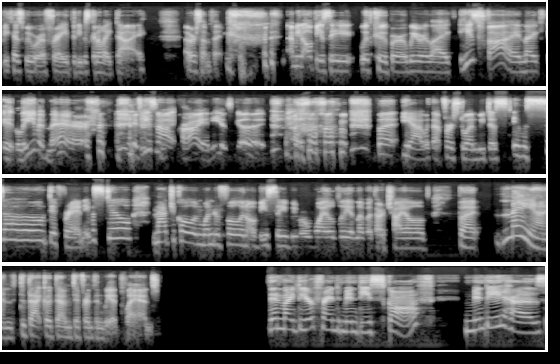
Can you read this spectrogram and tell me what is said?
because we were afraid that he was going to like die or something. I mean, obviously, with Cooper, we were like, he's fine. Like, it, leave him there. if he's not crying, he is good. but yeah, with that first one, we just, it was so different. It was still magical and wonderful. And obviously, we were wildly in love with our child. But man, did that go down different than we had planned. Then, my dear friend Mindy Scoff. Mindy has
